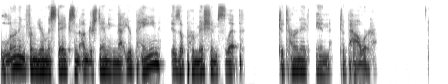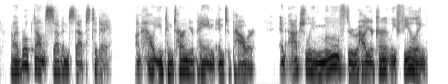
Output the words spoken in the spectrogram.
learning from your mistakes and understanding that your pain is a permission slip to turn it into power. Now, I broke down seven steps today on how you can turn your pain into power and actually move through how you're currently feeling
